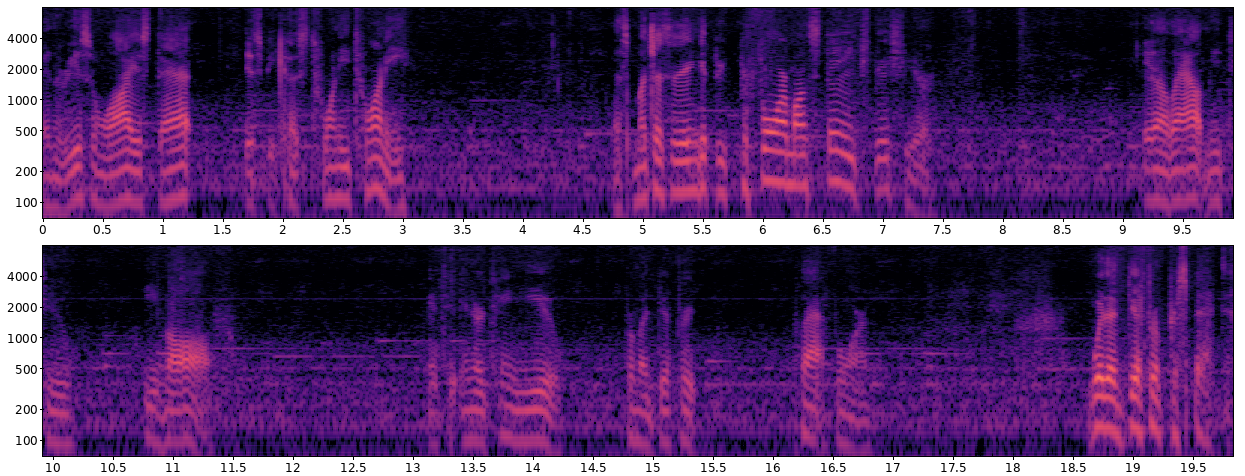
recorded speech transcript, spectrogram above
And the reason why is that is because 2020, as much as I didn't get to perform on stage this year, it allowed me to evolve and to entertain you from a different platform with a different perspective.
